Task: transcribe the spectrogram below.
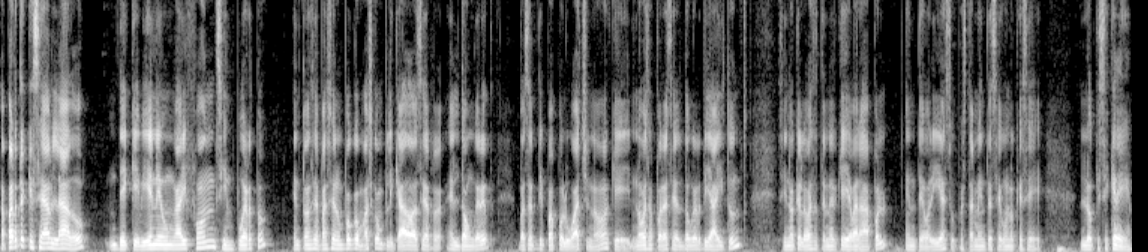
Aparte que se ha hablado de que viene un iPhone sin puerto, entonces va a ser un poco más complicado hacer el downgrade. Va a ser tipo Apple Watch, ¿no? Que no vas a poder hacer el downgrade vía iTunes, sino que lo vas a tener que llevar a Apple, en teoría, supuestamente, según lo que se, lo que se cree.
